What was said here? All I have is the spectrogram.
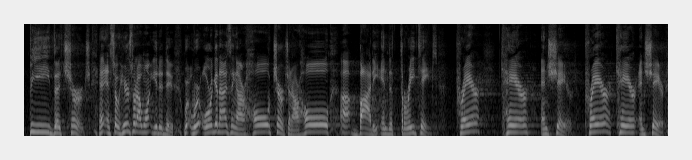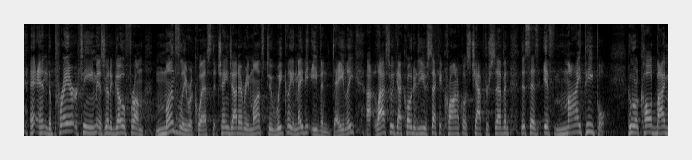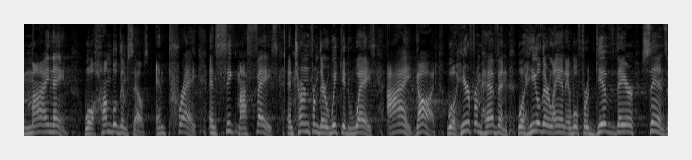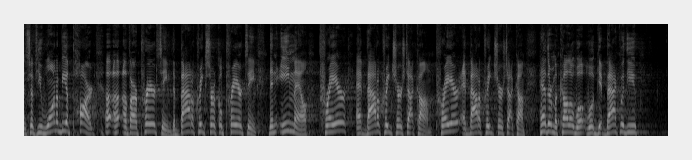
be the church. And, and so here's what I want you to do we're, we're organizing our whole church and our whole uh, body into three teams prayer, care, and share prayer, care, and share. And, the prayer team is going to go from monthly requests that change out every month to weekly and maybe even daily. Uh, last week I quoted to you Second Chronicles chapter 7 that says, If my people who are called by my name will humble themselves and pray and seek my face and turn from their wicked ways, I, God, will hear from heaven, will heal their land, and will forgive their sins. And so, if you want to be a part uh, uh, of our prayer team, the Battle Creek Circle prayer team, then email prayer at battlecreekchurch.com. Prayer at battlecreekchurch.com. Heather McCullough will, will get back with you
